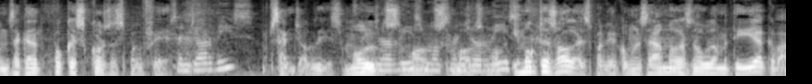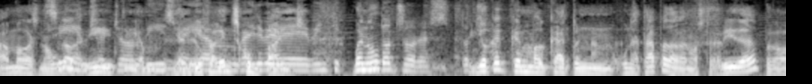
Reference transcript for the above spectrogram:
ens ha quedat poques coses per fer. Sant Jordis. Sant Jordis, molts, Jordis, molts, molts Sant molts, Jordis. molts. I moltes hores, perquè començàvem a les 9 del matí i acabàvem a les 9 sí, de la nit, Sant i amb, Jordis i amb diferents companys. 20, Bueno, 12 hores. 12 Jo crec que hem marcat un, una etapa de la nostra vida, però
